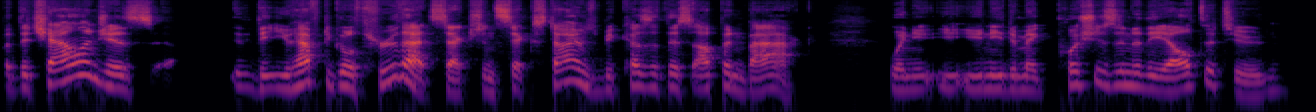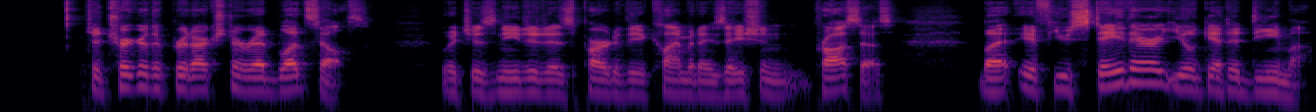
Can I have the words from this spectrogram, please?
But the challenge is that you have to go through that section six times because of this up and back. When you you need to make pushes into the altitude to trigger the production of red blood cells, which is needed as part of the acclimatization process. But if you stay there, you'll get edema,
